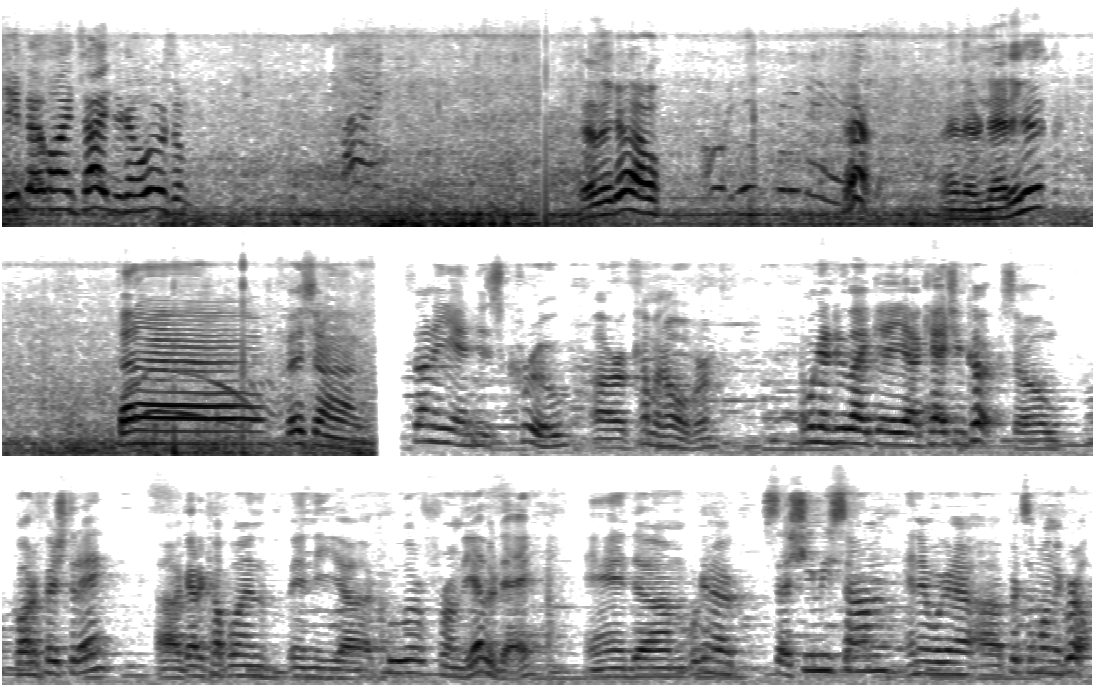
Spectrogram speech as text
Keep that line tight, you're gonna lose them. Bye. There they go. Oh, it is pretty big. Yeah. And they're netting it. Ta-da! Fish on. Sonny and his crew are coming over, and we're gonna do like a uh, catch and cook. So caught a fish today. Uh, got a couple in in the uh, cooler from the other day, and um, we're gonna sashimi some, and then we're gonna uh, put some on the grill.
